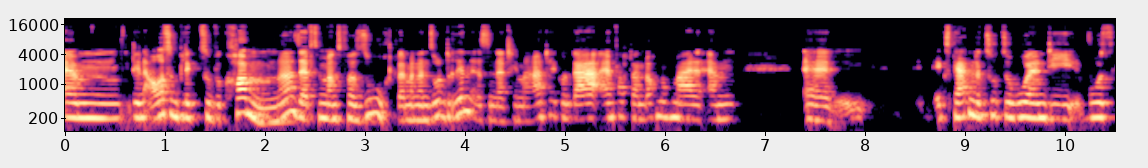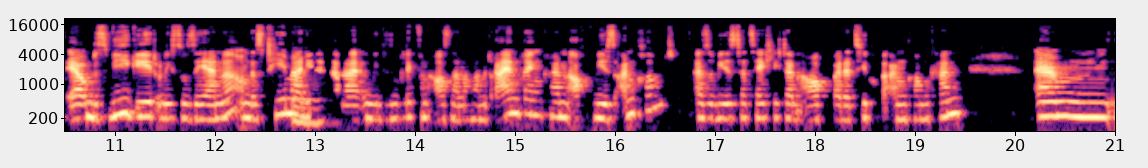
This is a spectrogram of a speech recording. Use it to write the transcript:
ähm, den Außenblick zu bekommen, ne? selbst wenn man es versucht, weil man dann so drin ist in der Thematik und da einfach dann doch nochmal ähm, äh, Experten dazu zu holen, die, wo es eher um das Wie geht und nicht so sehr ne, um das Thema, mhm. die dann aber irgendwie diesen Blick von außen dann nochmal mit reinbringen können, auch wie es ankommt, also wie es tatsächlich dann auch bei der Zielgruppe ankommen kann. Ähm,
